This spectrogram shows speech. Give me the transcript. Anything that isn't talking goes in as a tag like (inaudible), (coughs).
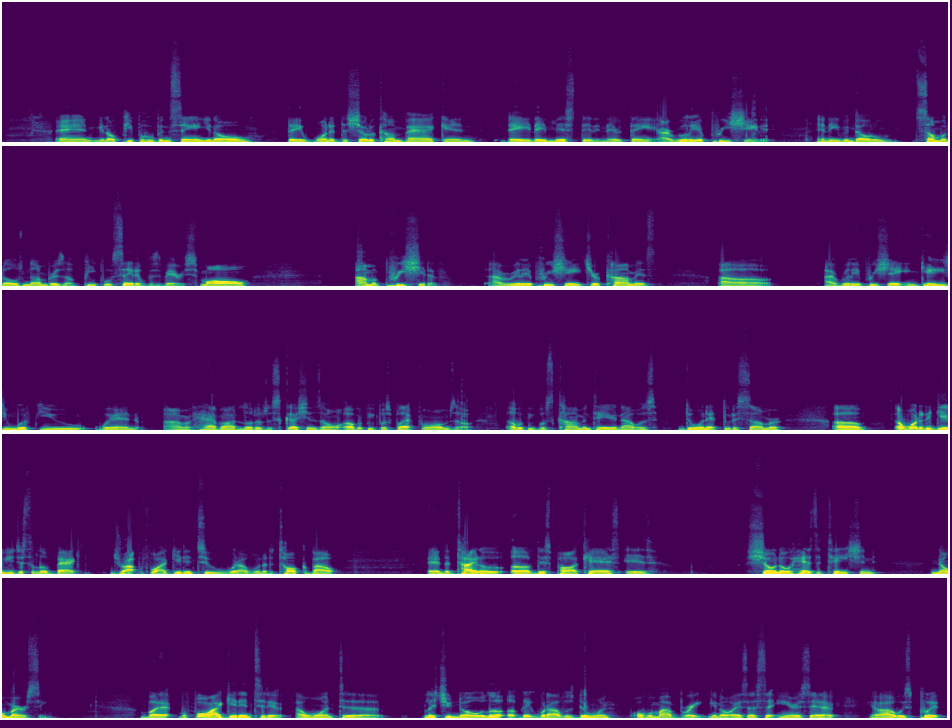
And, you know, people who've been saying, you know, they wanted the show to come back and they they missed it and everything. I really appreciate it. And even though some of those numbers of people said it was very small, I'm appreciative. I really appreciate your comments. Uh, I really appreciate engaging with you when I have our little discussions on other people's platforms or other people's commentary, and I was doing that through the summer. Uh, I wanted to give you just a little backdrop before I get into what I wanted to talk about. And the title of this podcast is Show No Hesitation, No Mercy. But before I get into that, I want to let you know a little update what I was doing over my break. You know, as I sit here and said, you know, I always put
